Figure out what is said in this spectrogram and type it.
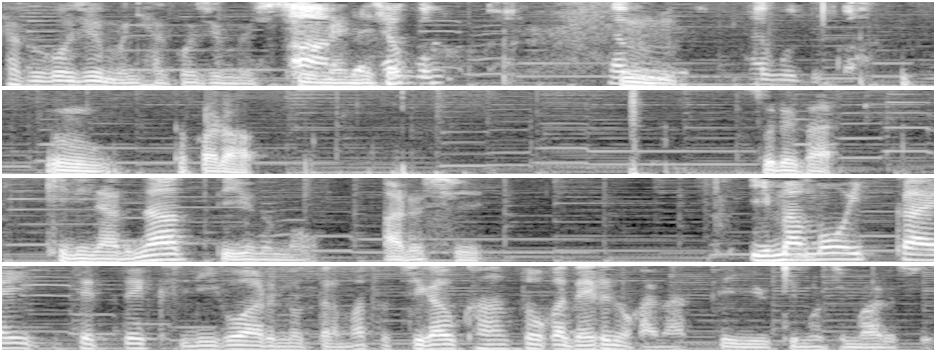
?150 も250も一ああ、緒面でしょ？150か。うん150、150か。うん。だから、それが気になるなっていうのもあるし、今もう一回 ZX25R 乗ったらまた違う感想が出るのかなっていう気持ちもあるし。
